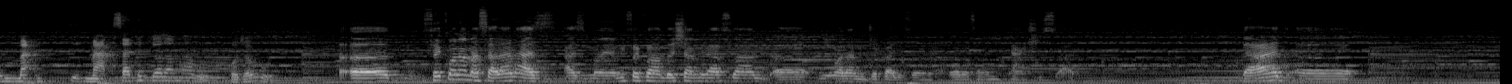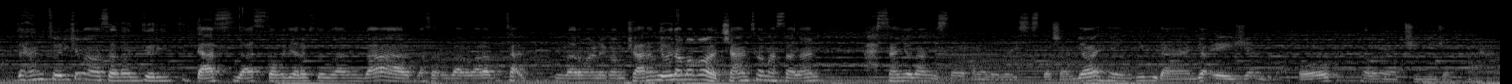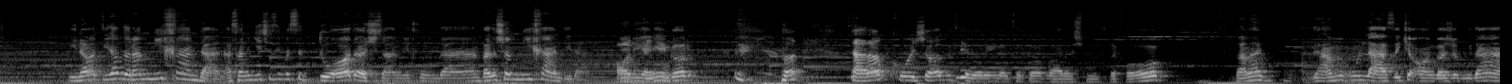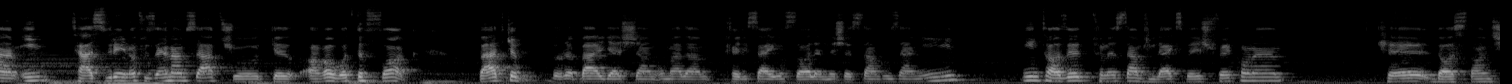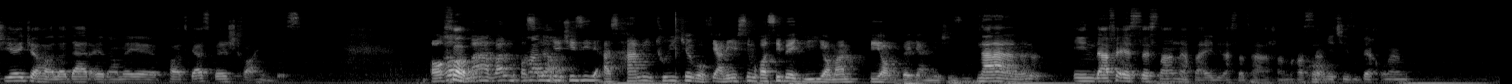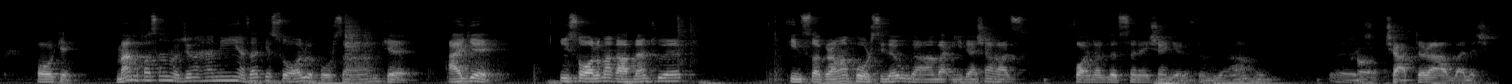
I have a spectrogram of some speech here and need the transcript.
مقصدت یادم نبود. کجا بود؟ فکر کنم مثلا از از مایامی فکر کنم داشتم می‌رفتم میومدم اینجا کالیفرنیا. مثلا 5 6 ساعت. بعد همینطوری که من مثلا اینطوری دست دستامو گرفته بودم این ور مثلا این برابر این برابر نگاه می‌کردم یادم آقا چند تا مثلا اصلا یادم نیست نمی‌خوام الان ریسیس باشم. یا هندی بودن یا ایژن بودن خب؟ حالا نمی‌دونم چینی جا اینا دیدم دارن میخندن. اصلا یه چیزی مثل دعا داشتن میخوندن بعدش هم میخندیدن. یعنی یعنی انگار طرف خوشحال بود که داره این اتفاق براش میفته خب؟ و من همون اون لحظه که آنگاژه بودم این تصویر اینا تو ذهنم ثبت شد که آقا what the fuck بعد که برگشتم اومدم خیلی سعی و سالم نشستم رو زمین این تازه تونستم ریلکس بهش فکر کنم که داستان چیه که حالا در ادامه پادکست بهش خواهیم رسید. آقا خب. من اول می‌خواستم یه چیزی از همین تویی که گفتی. یعنی یه چیزی می‌خواستی بگی یا من بیام بگم یه چیزی؟ نه نه نه, نه. این دفعه استثنا نپریدی وسط حرفم. می‌خواستم خب. یه چیزی بخونم. خب okay. من می‌خواستم راجع به همین ازت یه سوال بپرسم که اگه این سوال من قبلا توی اینستاگرامم پرسیده بودم و ایدهش هم از Final Destination گرفته بودم اون chapter اولش.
